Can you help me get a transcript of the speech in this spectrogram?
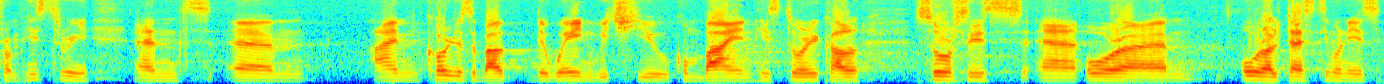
from history and um, I'm curious about the way in which you combine historical sources uh, or um, oral testimonies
